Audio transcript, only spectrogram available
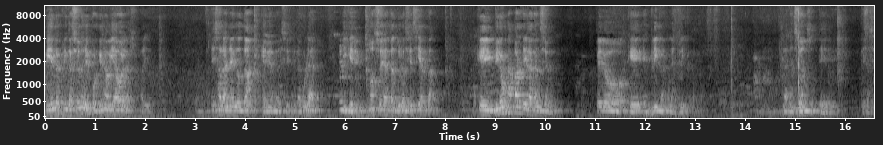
pidiendo explicaciones de por qué no había olas ahí. Esa es la anécdota que a mí me parece espectacular y que no sé a esta altura si es cierta, que inspiró una parte de la canción, pero que explica, la explica. La canción eh, es así.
